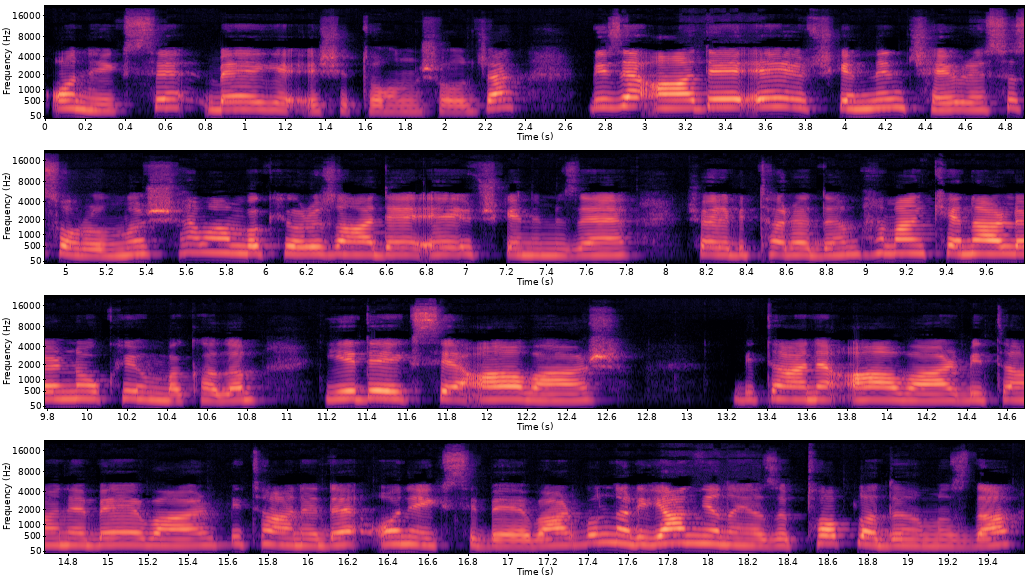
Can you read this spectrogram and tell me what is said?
10 eksi B'ye eşit olmuş olacak. Bize ADE üçgeninin çevresi sorulmuş. Hemen bakıyoruz ADE üçgenimize. Şöyle bir taradım. Hemen kenarlarını okuyun bakalım. 7 eksi A var. Bir tane A var, bir tane B var, bir tane de 10 eksi B var. Bunları yan yana yazıp topladığımızda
